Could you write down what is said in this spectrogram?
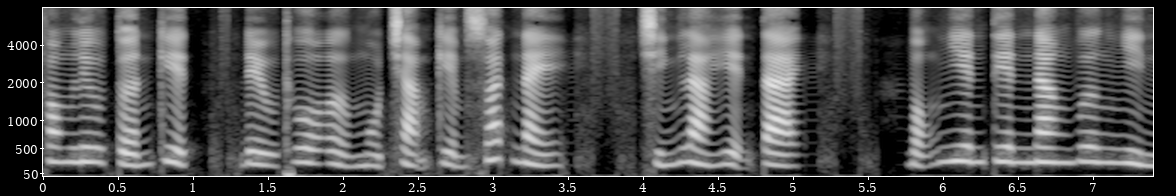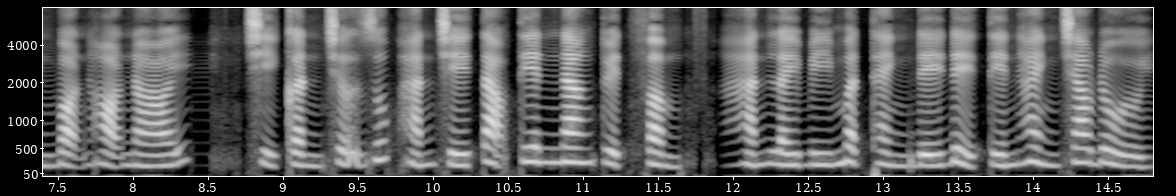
phong lưu tuấn kiệt, đều thua ở một trạm kiểm soát này. Chính là hiện tại. Bỗng nhiên tiên nang vương nhìn bọn họ nói, chỉ cần trợ giúp hắn chế tạo tiên nang tuyệt phẩm, hắn lấy bí mật thành đế để tiến hành trao đổi.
